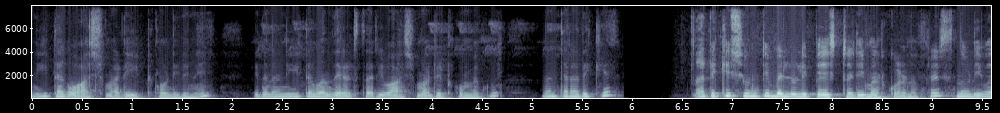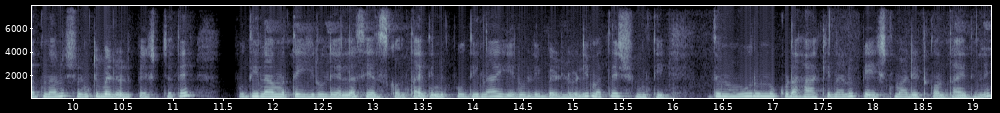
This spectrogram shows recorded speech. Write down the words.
ನೀಟಾಗಿ ವಾಶ್ ಮಾಡಿ ಇಟ್ಕೊಂಡಿದ್ದೀನಿ. ಇದನ್ನು ನೀಟಾಗಿ ಒಂದು ಎರಡು ಸಾರಿ ವಾಶ್ ಮಾಡಿ ಇಟ್ಕೊಬೇಕು. ನಂತರ ಅದಕ್ಕೆ ಅದಕ್ಕೆ ಶುಂಠಿ ಬೆಳ್ಳುಳ್ಳಿ ಪೇಸ್ಟ್ ರೆಡಿ ಮಾಡ್ಕೊಳ್ಳೋಣ ಫ್ರೆಂಡ್ಸ್ ನೋಡಿ ಇವತ್ತು ನಾನು ಶುಂಠಿ ಬೆಳ್ಳುಳ್ಳಿ ಪೇಸ್ಟ್ ಜೊತೆ ಪುದೀನ ಮತ್ತು ಈರುಳ್ಳಿ ಎಲ್ಲ ಸೇರಿಸ್ಕೊತಾ ಇದ್ದೀನಿ. ಪುದೀನ, ಈರುಳ್ಳಿ, ಬೆಳ್ಳುಳ್ಳಿ ಮತ್ತು ಶುಂಠಿ. ಇದನ್ನು ಮೂರನ್ನು ಕೂಡ ಹಾಕಿ ನಾನು ಪೇಸ್ಟ್ ಮಾಡಿ ಇಟ್ಕೊತಾ ಇದ್ದೀನಿ.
